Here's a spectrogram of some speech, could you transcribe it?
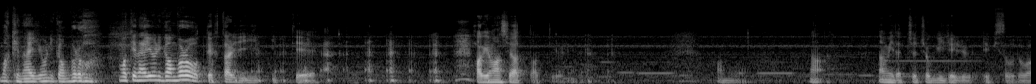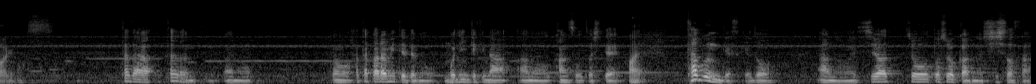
負けないように頑張ろう負けないように頑張ろうって2人で言って励まし合ったっていうね。あのな涙ちょちょぎれるエピソードがあります。ただただあのこの旗から見てても個人的な、あの感想としてはい。多分ですけどあの紫波町図書館の司書さん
